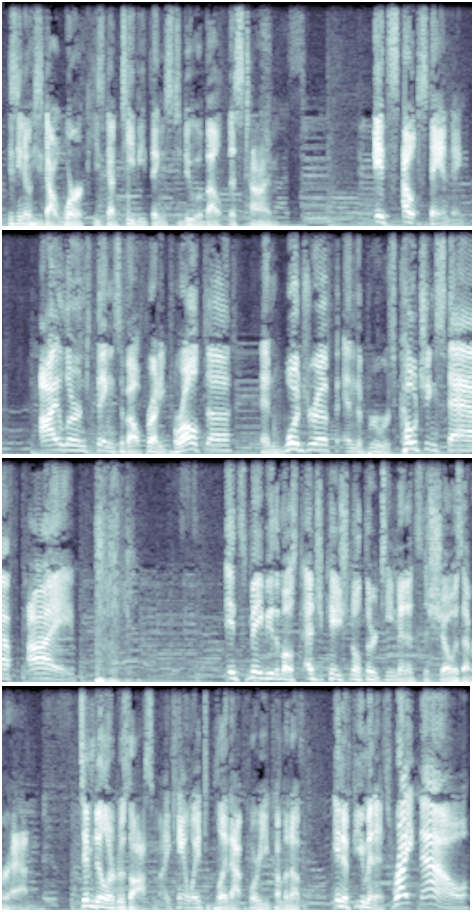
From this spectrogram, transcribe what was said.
because, you know, he's got work, he's got TV things to do about this time. It's outstanding. I learned things about Freddie Peralta and Woodruff and the Brewers coaching staff. I. It's maybe the most educational 13 minutes the show has ever had. Tim Dillard was awesome. I can't wait to play that for you coming up in a few minutes. Right now,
